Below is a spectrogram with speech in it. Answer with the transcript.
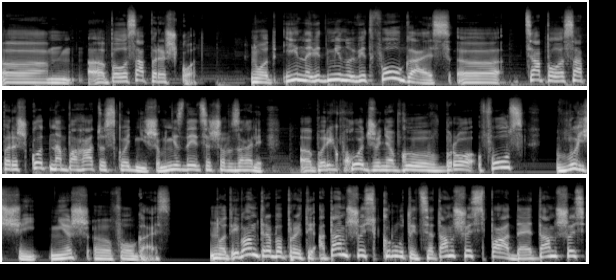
е, е, полоса перешкод. От, і на відміну від Fall Guys, е, ця полоса перешкод набагато складніша. Мені здається, що взагалі е, поріг входження в, в Bro Falls вищий, ніж е, Fall Guys. От, і вам треба пройти, а там щось крутиться, там щось падає, там щось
